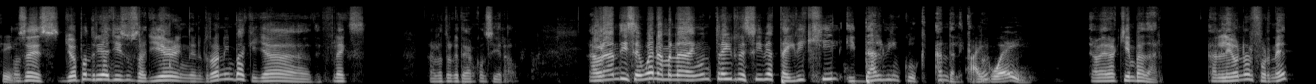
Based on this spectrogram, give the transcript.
Entonces, yo pondría a Jesus Algier en el running back y ya de flex al otro que te han considerado. Abraham dice, buena manada, en un trade recibe a Tyreek Hill y Dalvin Cook. Ándale. Ay, güey. A ver a quién va a dar. A Leonard Fournette,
